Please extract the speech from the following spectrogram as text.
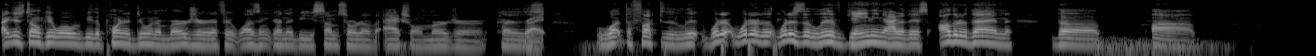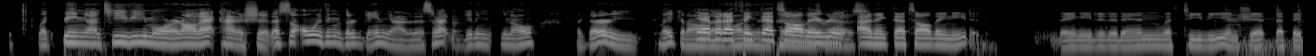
I just don't get what would be the point of doing a merger if it wasn't going to be some sort of actual merger. Because Right. What the fuck did the LIV what are, what are the, what is the LIV gaining out of this other than the uh like being on TV more and all that kind of shit. That's the only thing that they're gaining out of this. They're not getting, you know, like they're already making all Yeah, that but I money think that's all they really. guys. I think that's all they needed. They needed it in with TV and shit. That they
